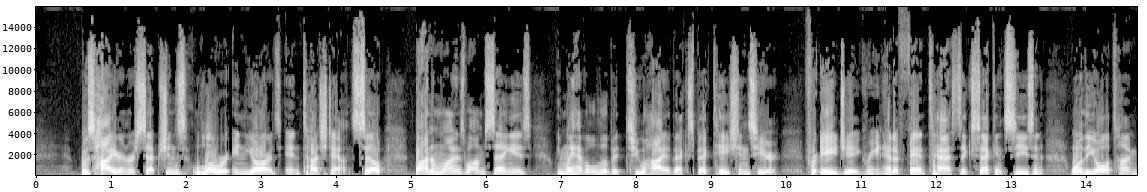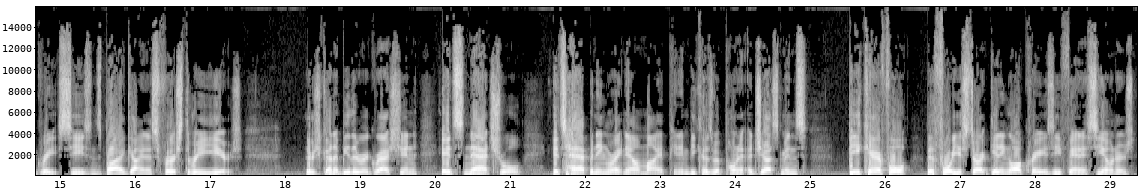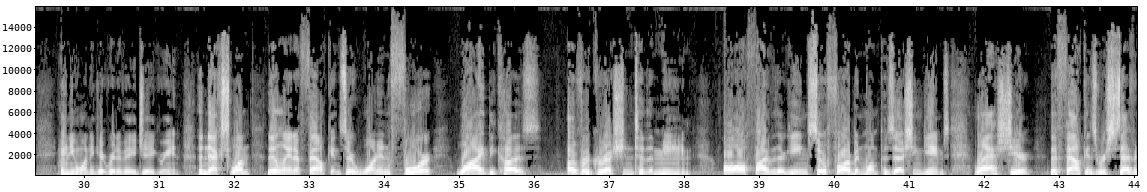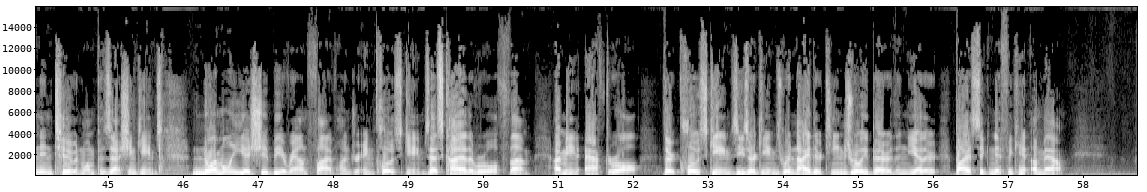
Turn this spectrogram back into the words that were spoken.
was higher in receptions, lower in yards and touchdowns. So Bottom line is what I'm saying is we might have a little bit too high of expectations here for AJ Green. Had a fantastic second season, one of the all-time great seasons by a guy in his first 3 years. There's going to be the regression. It's natural. It's happening right now in my opinion because of opponent adjustments. Be careful before you start getting all crazy fantasy owners and you want to get rid of AJ Green. The next one, the Atlanta Falcons. They're 1 in 4 why? Because of regression to the mean. All five of their games so far have been one possession games. Last year, the Falcons were 7 and 2 in one possession games. Normally, you should be around 500 in close games. That's kind of the rule of thumb. I mean, after all, they're close games. These are games where neither team's really better than the other by a significant amount.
